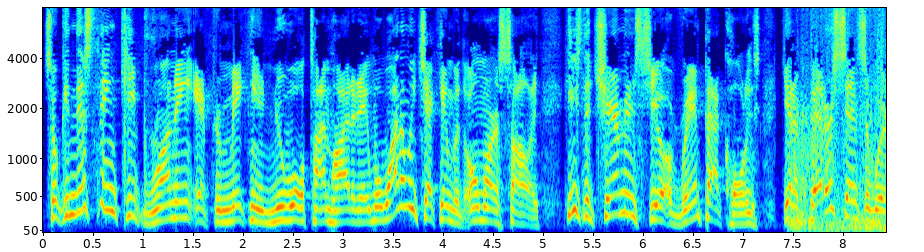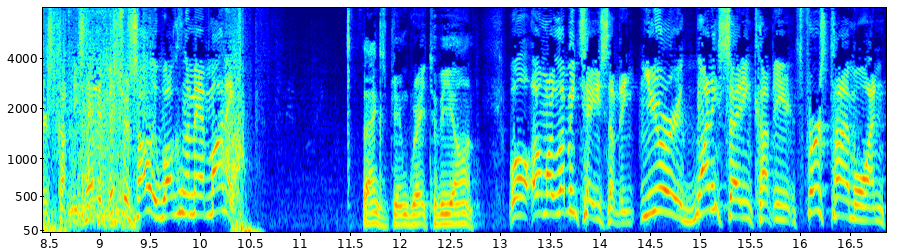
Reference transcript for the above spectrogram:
So can this thing keep running after making a new all-time high today? Well, why don't we check in with Omar Asali? He's the chairman and CEO of Ranpak Holdings, get a better sense of where his company's headed. Mr. Asali, welcome to Mad Money. Thanks, Jim. Great to be on. Well, Omar, let me tell you something. You're one exciting company. It's first time on.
